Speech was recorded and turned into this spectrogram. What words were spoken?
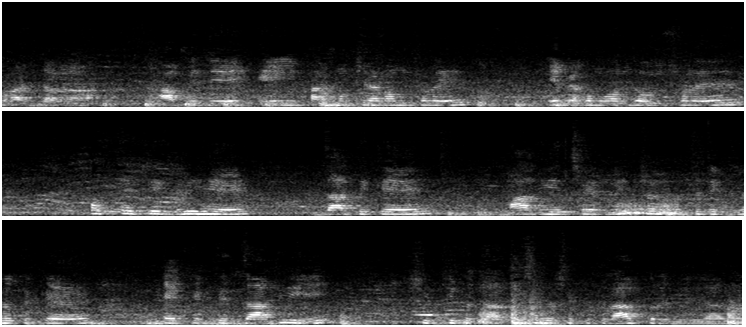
করা যাবে না। আপনি যে এই কাঠমুখিয়ার অঞ্চলে, এই বেগমগঞ্জ অঞ্চলে প্রত্যেকটি গৃহে জাতিকে মা দিয়েছেন নিশ্চয় প্রত্যেকটি গৃহ থেকে এক একটি জাতি, শিক্ষিত জাতি হিসেবে স্বীকৃতি লাভ করে দিয়ে যাবে।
